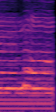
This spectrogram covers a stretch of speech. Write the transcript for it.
Música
